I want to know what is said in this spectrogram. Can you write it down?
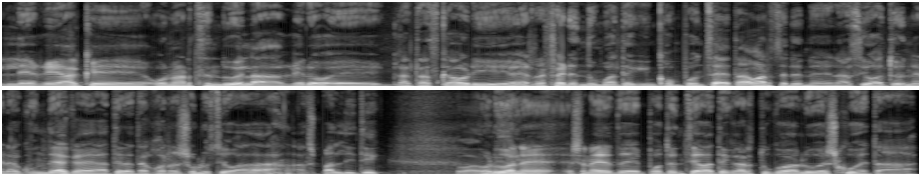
legeak e, onartzen duela, gero e, gatazka hori e, referendum batekin konpontzea, eta bartzeren e, nazio batuen erakundeak e, ateratako resoluzioa da, aspalditik. Ba, Orduan, e, esan nahi dut, e, potentzia batek hartuko alu esku, eta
